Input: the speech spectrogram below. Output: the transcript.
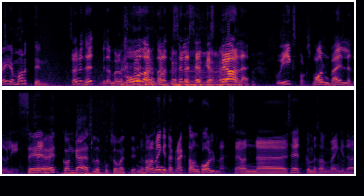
Rein ja Martin, see on nüüd hetk, mida me oleme oodanud alates sellest hetkest peale, kui Xbox One välja tuli. see hetk on käes lõpuks ometi. me saame mängida Crackdown kolme, see on äh, see hetk, kui me saame mängida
